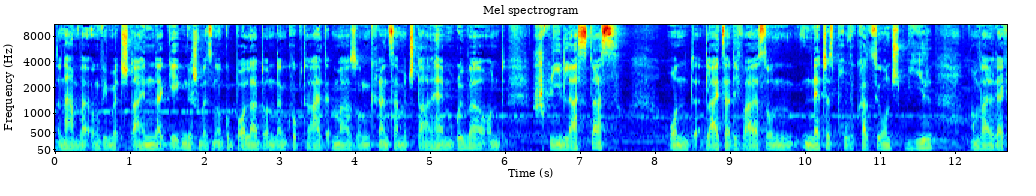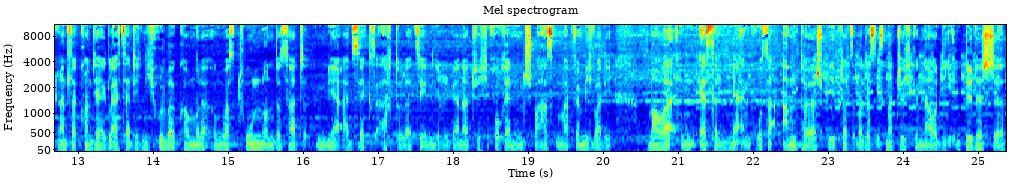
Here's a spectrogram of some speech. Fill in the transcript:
Dann haben wir irgendwie mit Steinen dagegen geschmissen und gebollert und dann guckte halt immer so ein Grenzer mit Stahlhelm rüber und schrie, lass das. Und gleichzeitig war das so ein nettes Provokationsspiel. Und weil der Grenzler konnte ja gleichzeitig nicht rüberkommen oder irgendwas tun und das hat mir als sechs, acht oder zehnjähriger natürlich horrenden Spaß gemacht. Für mich war die Mauer in erster Linie ein großer Abenteuerspielplatz, aber das ist natürlich genau die idyllische,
